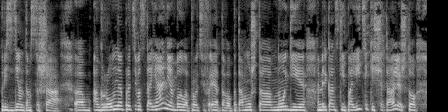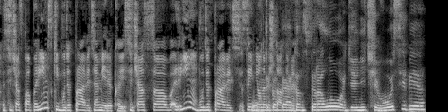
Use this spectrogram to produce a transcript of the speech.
президентом США. Э, огромное противостояние было против этого, потому что многие американские политики считали, что сейчас Папа Римский будет править Америкой, сейчас э, Рим будет править Соединенными Ух ты, Штатами. какая конспирология, ничего себе.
